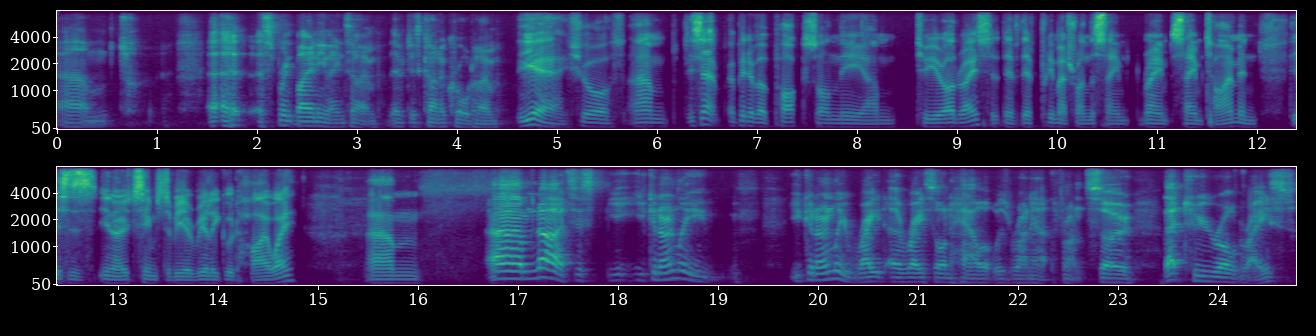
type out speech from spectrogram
um, t- a, a sprint by any means home. They've just kind of crawled home. Yeah, sure. Um, is that a bit of a pox on the um, two-year-old race? They've they've pretty much run the same same time, and this is you know seems to be a really good highway. Um, Um, no, it's just you, you can only you can only rate a race on how it was run out the front. So that two-year-old race,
